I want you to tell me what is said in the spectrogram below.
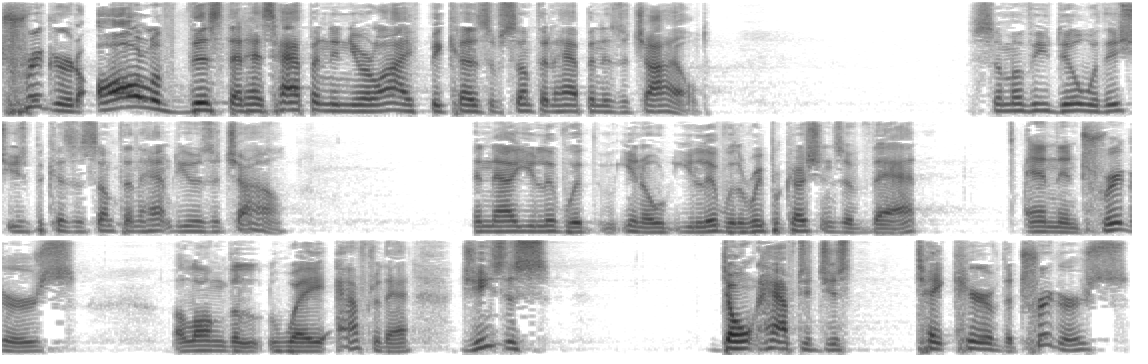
triggered all of this that has happened in your life because of something that happened as a child. Some of you deal with issues because of something that happened to you as a child. And now you live with, you know, you live with the repercussions of that and then triggers along the way after that. Jesus don't have to just take care of the triggers.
